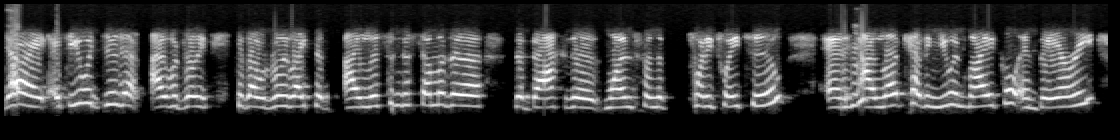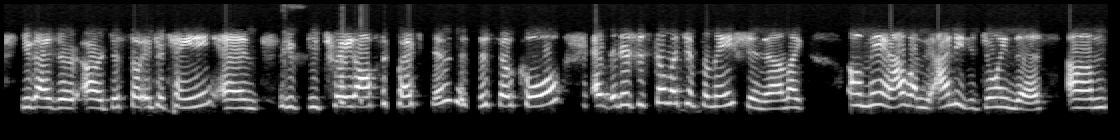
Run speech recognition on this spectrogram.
All right. If you would do that, I would really because I would really like to. I listened to some of the the back the ones from the 2022, and mm-hmm. I loved having you and Michael and Barry. You guys are are just so entertaining, and you you trade off the questions. It's just so cool, and there's just so much information. And I'm like, oh man, I want I need to join this. Um,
